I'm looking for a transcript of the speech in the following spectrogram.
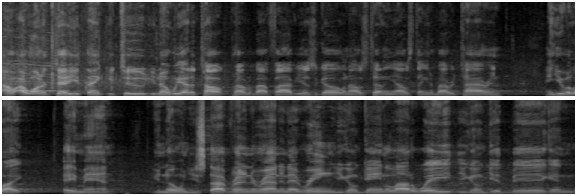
I, I want to tell you thank you too. You know, we had a talk probably about five years ago when I was telling you I was thinking about retiring, and you were like, "Hey, man, you know when you stop running around in that ring, you're gonna gain a lot of weight. You're gonna get big, and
